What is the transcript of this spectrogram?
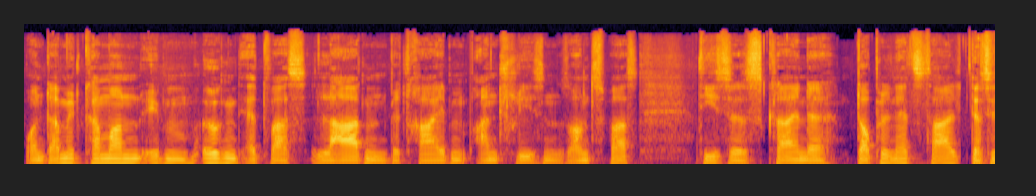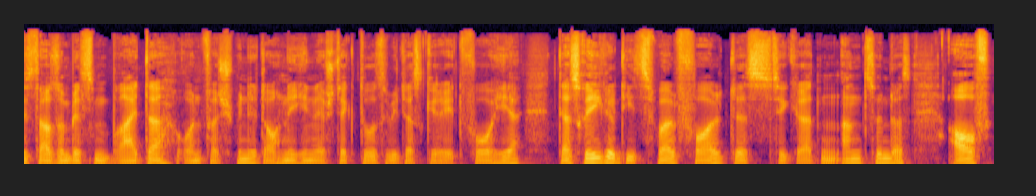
und damit kann man eben irgendetwas laden, betreiben, anschließen, sonst was. Dieses kleine Doppelnetzteil, das ist also ein bisschen breiter und verschwindet auch nicht in der Steckdose wie das Gerät vorher. Das regelt die 12 Volt des Zigarettenanzünders auf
